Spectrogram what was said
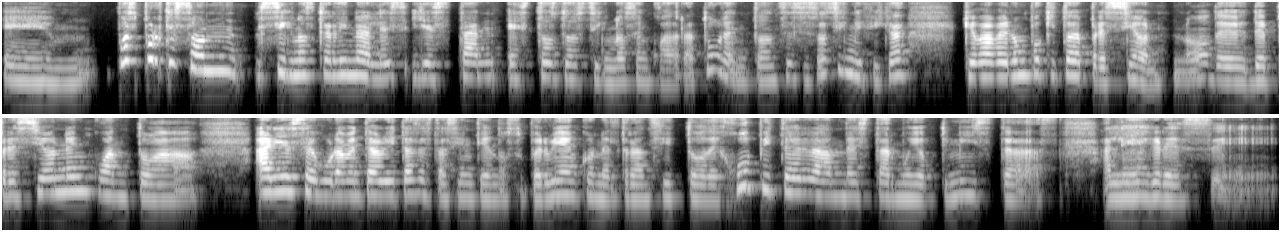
em, pues porque son signos cardinales y están estos dos signos en cuadratura. Entonces eso significa que va a haber un poquito de presión, ¿no? De, presión en cuanto a Aries seguramente ahorita se está sintiendo súper bien con el tránsito de Júpiter, han de estar muy optimistas, alegres, eh,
